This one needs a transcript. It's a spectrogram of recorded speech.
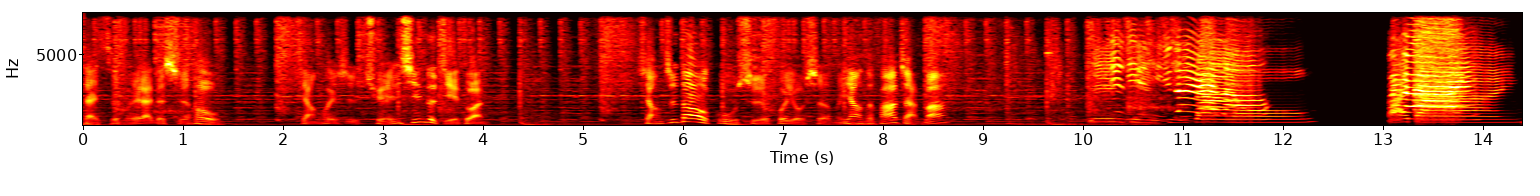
再次回来的时候将会是全新的阶段。想知道故事会有什么样的发展吗？敬请期待哦！拜拜。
